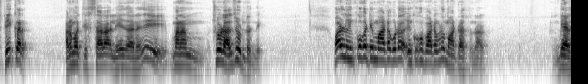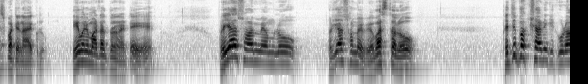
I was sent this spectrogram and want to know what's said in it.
స్పీకర్ అనుమతిస్తారా లేదా అనేది మనం చూడాల్సి ఉంటుంది. వాళ్ళు ఇంకొకటి మాట కూడా ఇంకొక మాట కూడా మాట్లాడుతున్నారు. బీఆర్ఎస్ పార్టీ నాయకులు. ఏమని మాట్లాడుతున్నారంటే ప్రజాస్వామ్యంలో ప్రజాస్వామ్య వ్యవస్థలో ప్రతిపక్షానికి కూడా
